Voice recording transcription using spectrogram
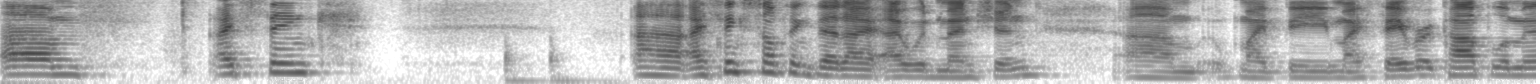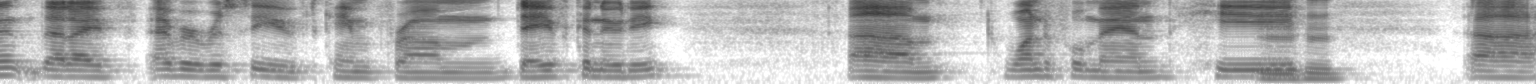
Um, I think uh, I think something that I, I would mention um, might be my favorite compliment that I've ever received came from Dave Canuti. Um, wonderful man. He. Mhm. Uh,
